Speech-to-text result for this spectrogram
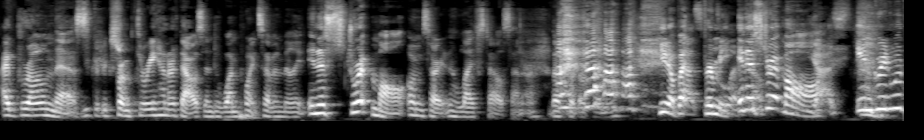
I've grown this ex- from three hundred thousand to one point seven million in a strip mall. Oh, I'm sorry, in a lifestyle center. That's what I'm you know. But That's for me, in a strip mall Yes. in Greenwood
